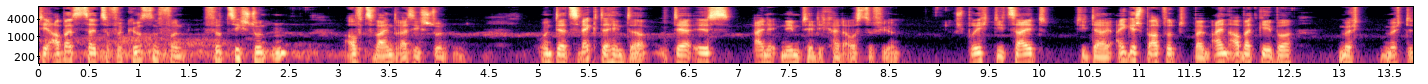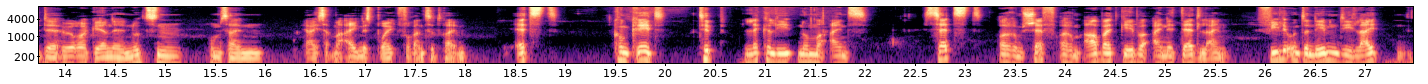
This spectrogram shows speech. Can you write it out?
die Arbeitszeit zu verkürzen von 40 Stunden auf 32 Stunden. Und der Zweck dahinter, der ist, eine Nebentätigkeit auszuführen. Sprich, die Zeit, die da eingespart wird beim einen Arbeitgeber, möcht, möchte der Hörer gerne nutzen, um sein, ja, ich sag mal, eigenes Projekt voranzutreiben. Jetzt konkret Tipp Leckerli Nummer eins: Setzt eurem Chef, eurem Arbeitgeber eine Deadline. Viele Unternehmen, die, leiten,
